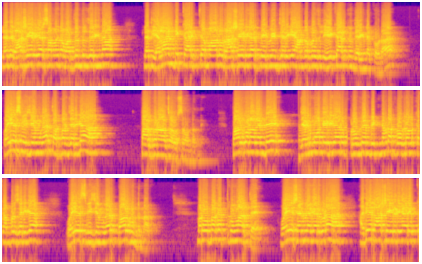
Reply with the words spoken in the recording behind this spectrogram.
లేదా రాజశేఖర గారికి సంబంధించిన వర్ధంతులు జరిగినా లేకపోతే ఎలాంటి కార్యక్రమాలు రాజశేఖర్ గారి పేరు మీద జరిగే ఆంధ్రప్రదేశ్లో ఏ కార్యక్రమం జరిగినా కూడా వైఎస్ విజయం గారు తప్పనిసరిగా పాల్గొనాల్సిన అవసరం ఉంటుంది. పాల్గొనాలంటే జగన్మోహన్ రెడ్డి గారు ప్రోగ్రాం పెట్టినప్పుడు ఆ ప్రోగ్రాంలో కంపల్సరిగా వైఎస్ విజయం గారు పాల్గొంటున్నారు. మరో పక్క కుమార్తె వైఎస్ షర్మిల గారు కూడా అదే రాజశేఖర రెడ్డి గారి యొక్క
